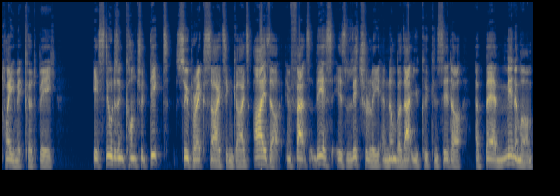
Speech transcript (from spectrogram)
claim it could be. It still doesn't contradict super exciting guides either. In fact, this is literally a number that you could consider a bare minimum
